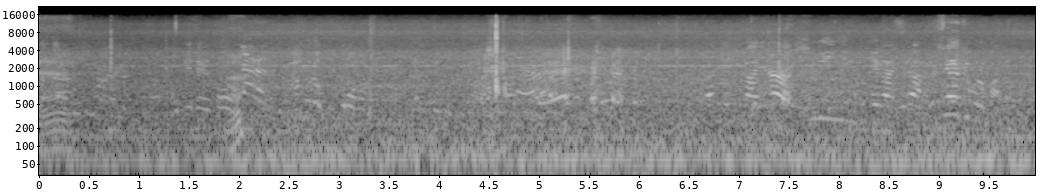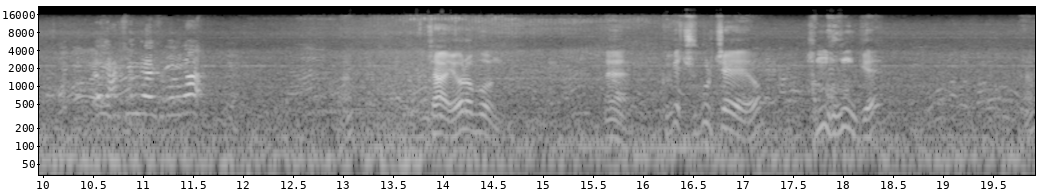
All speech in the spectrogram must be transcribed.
거기에 대해서 아무런 부끄러움 얘기가 아니라 시민이 문제가 아니라 학생한테 물어봐. 여기 학생들한테 물어봐. 자, 여러분. 예, 그게 죽을 죄예요. 밥 먹은 게. 어?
